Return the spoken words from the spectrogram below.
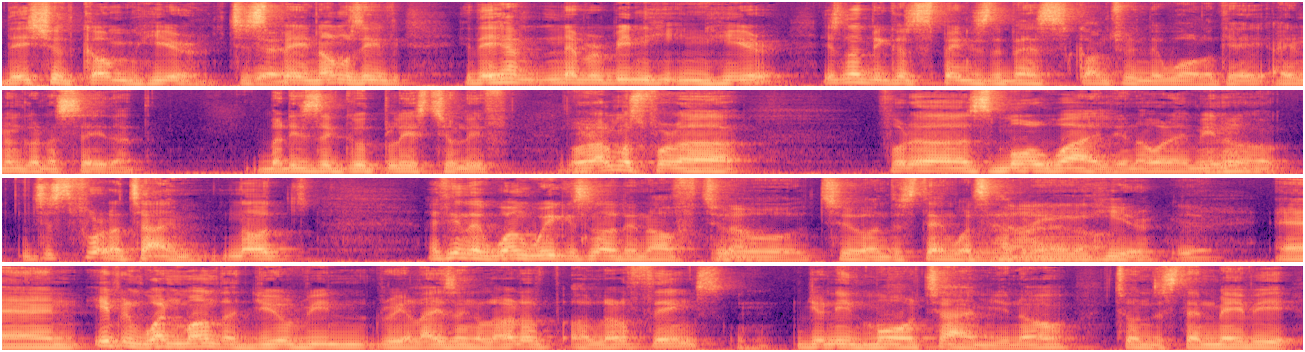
they should come here to Yeah. Spain. Almost if, if they have never been in here, it's not because Spain is the best country in the world. Okay, I'm not gonna say that, but it's a good place to live, or almost for a for a small while. You know what I mean? Mm-hmm. Just for a time. Not. I think that one week is not enough to No. to understand what's at happening here. Yeah. And even one month that you've been realizing a lot of a lot of things Mm-hmm. you need more time you know to understand maybe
